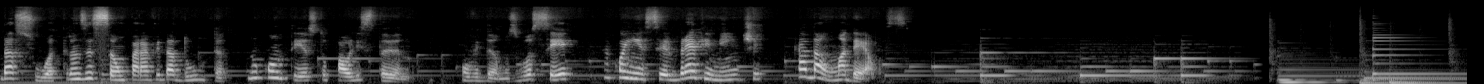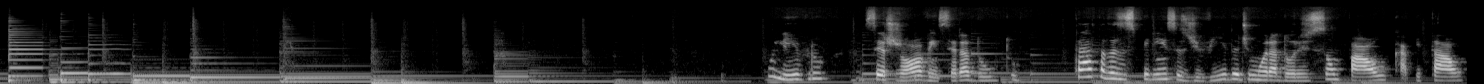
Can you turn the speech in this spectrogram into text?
da sua transição para a vida adulta no contexto paulistano. Convidamos você a conhecer brevemente cada uma delas. Ser Jovem, Ser Adulto trata das experiências de vida de moradores de São Paulo, capital,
